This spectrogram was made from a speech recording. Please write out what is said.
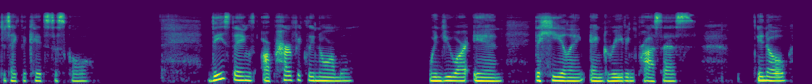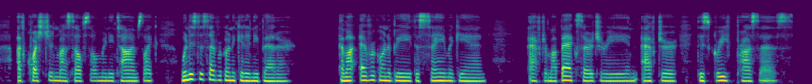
to take the kids to school. These things are perfectly normal when you are in the healing and grieving process you know, I've questioned myself so many times like, when is this ever going to get any better? Am I ever going to be the same again after my back surgery and after this grief process?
